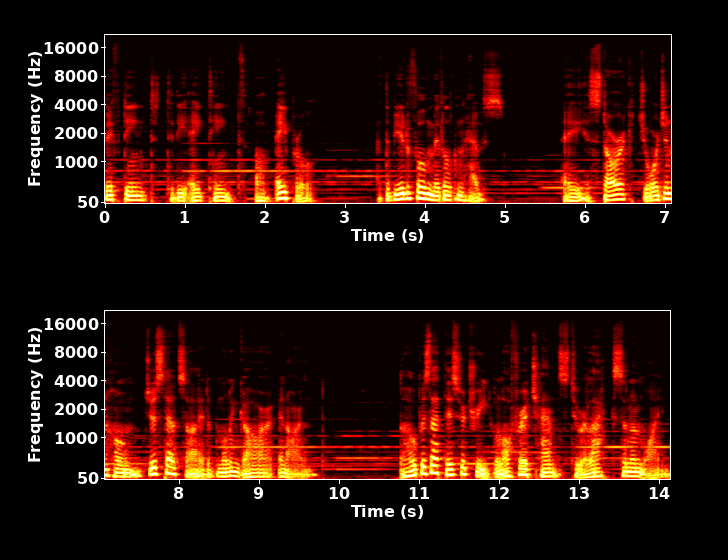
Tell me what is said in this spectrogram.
15th to the 18th of April, at the beautiful Middleton House, a historic Georgian home just outside of Mullingar in Ireland. The hope is that this retreat will offer a chance to relax and unwind,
